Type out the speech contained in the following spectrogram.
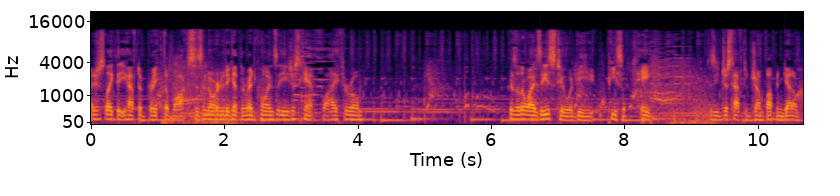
I just like that you have to break the boxes in order to get the red coins, that you just can't fly through them. Because otherwise these two would be a piece of cake. Because you just have to jump up and get them.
